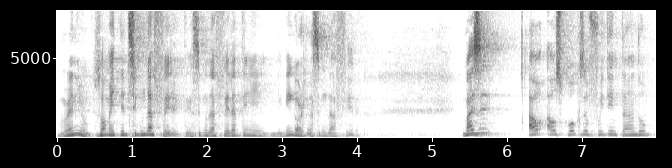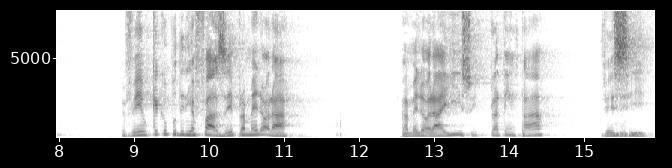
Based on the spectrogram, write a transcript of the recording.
É nenhum. Principalmente dia de segunda-feira. Tem segunda-feira tem. Ninguém gosta da segunda-feira. Mas ao, aos poucos eu fui tentando ver o que, é que eu poderia fazer para melhorar. Para melhorar isso e para tentar ver se,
